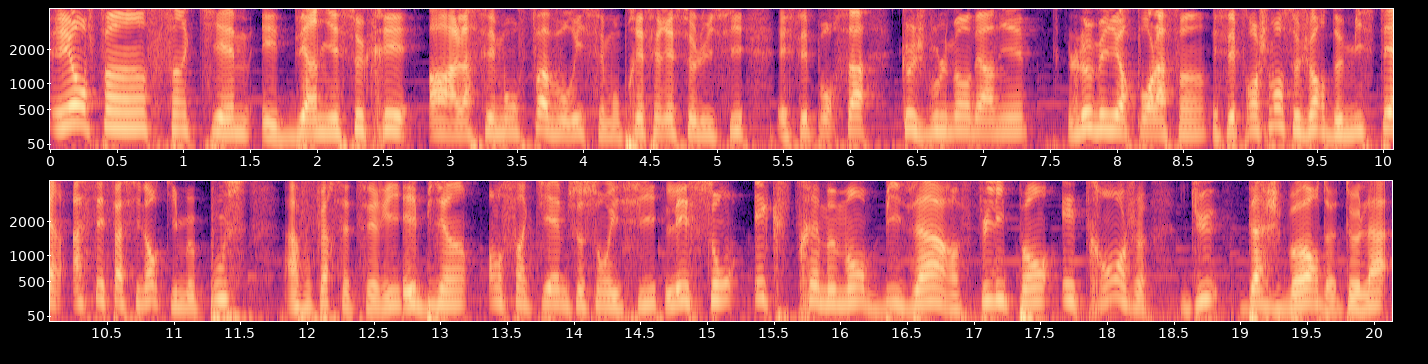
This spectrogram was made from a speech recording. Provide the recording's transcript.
Et enfin, cinquième et dernier secret. Ah là c'est mon favori, c'est mon préféré celui-ci. Et c'est pour ça que je vous le mets en dernier le meilleur pour la fin. Et c'est franchement ce genre de mystère assez fascinant qui me pousse à vous faire cette série. Et eh bien, en cinquième, ce sont ici les sons extrêmement bizarres, flippants, étranges du dashboard de la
